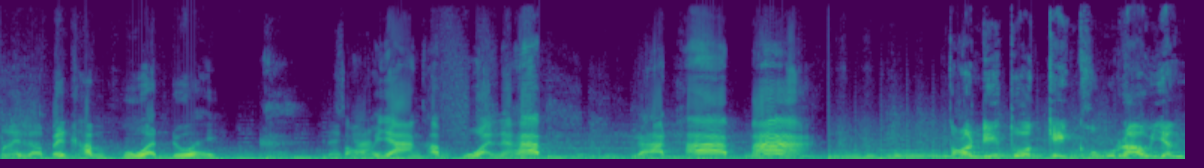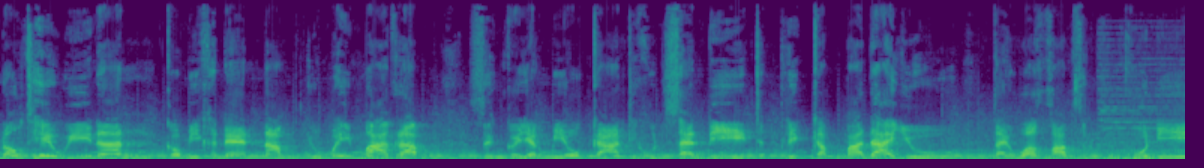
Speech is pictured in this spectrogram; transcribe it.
ไม่เหรอเป็นคำผวนด้วยนะสองครับพยางค์คำผวนนะครับ รหัสภาพมา ตอนนี้ตัวเก่งของเราอย่างน้องเทวีนั้น ก็มีคะแนนนำอยู่ไม่มากครับ ซึ่งก็ยังมีโอกาสที่คุณแซนดี้จะพลิกกลับมาได้อยู่ แต่ว่าความสนุกของคู่นี้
